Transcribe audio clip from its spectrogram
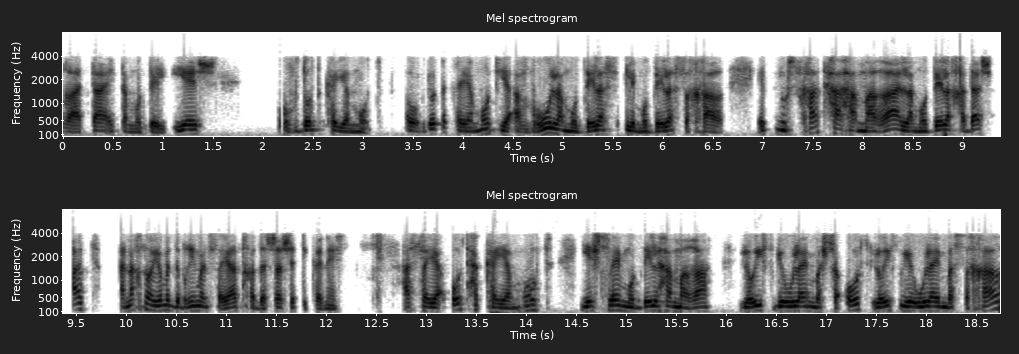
ראתה את המודל. יש עובדות קיימות. העובדות הקיימות יעברו למודל, למודל השכר. את נוסחת ההמרה למודל החדש, את, אנחנו היום מדברים על סייעת חדשה שתיכנס. הסייעות הקיימות, יש להן מודל המרה. לא יפגעו להם בשעות, לא יפגעו להם בשכר,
